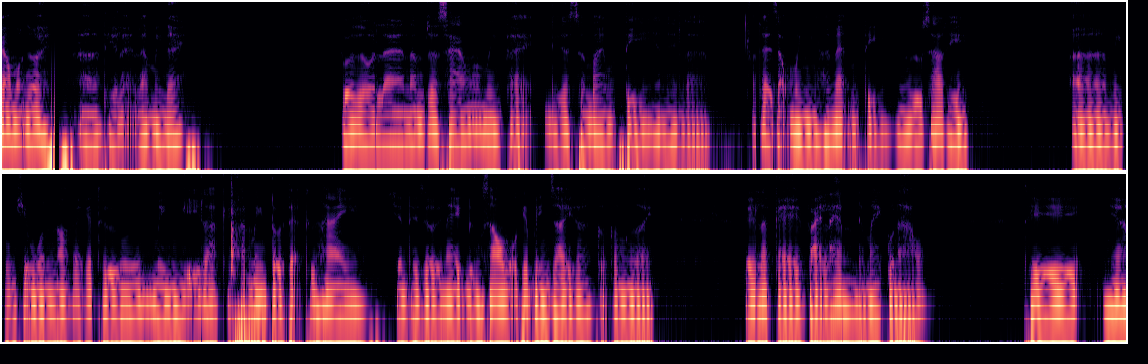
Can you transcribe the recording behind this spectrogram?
Chào mọi người, à, thì lại là mình đây. Vừa rồi là 5 giờ sáng mà mình phải đi ra sân bay một tí Cho nên là có thể giọng mình hơi mệt một tí. Nhưng dù sao thì à, mình cũng chỉ muốn nói về cái thứ mình nghĩ là cái phát minh tồi tệ thứ hai trên thế giới này đứng sau mỗi cái bánh giày thôi của con người. Đấy là cái vải len để may quần áo thì yeah,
